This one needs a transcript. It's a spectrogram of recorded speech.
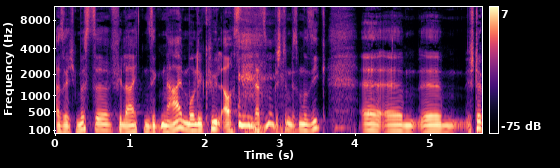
also ich müsste vielleicht ein Signalmolekül aussehen, dass ich ein bestimmtes Musikstück äh, ähm, äh,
